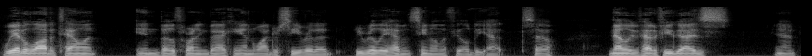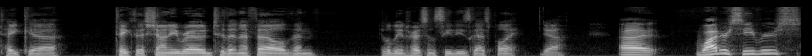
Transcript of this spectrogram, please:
we had a lot of talent in both running back and wide receiver that we really haven't seen on the field yet. So now that we've had a few guys, you know, take uh, take the shiny road to the NFL, then it'll be interesting to see these guys play. Yeah. Uh, wide receivers,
